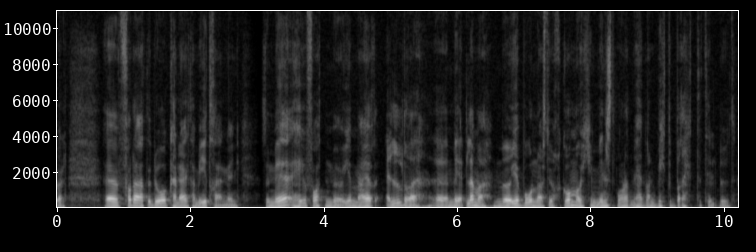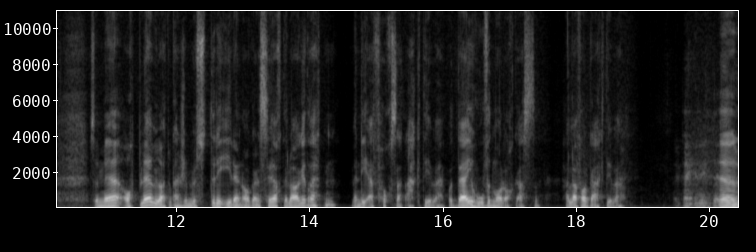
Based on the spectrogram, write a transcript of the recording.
For, eh, for det at da kan jeg ta min trening. Så vi har jo fått mye mer eldre eh, medlemmer. Mye pga. styrkerommet, og ikke minst pga. at vi har et vanvittig bredt tilbud. Så vi opplever jo at du kanskje mister dem i den organiserte lagidretten, men de er fortsatt aktive. Og det er jo hovedmålet vårt. Holde folk aktive tenker litt eh,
